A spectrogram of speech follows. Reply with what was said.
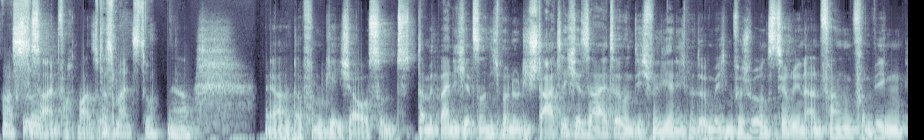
Ach so, das ist einfach mal so. Das meinst du? Ja. Ja, davon gehe ich aus. Und damit meine ich jetzt noch nicht mal nur die staatliche Seite. Und ich will hier nicht mit irgendwelchen Verschwörungstheorien anfangen, von wegen,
